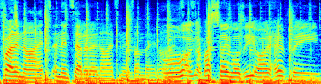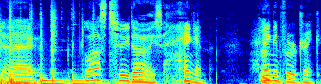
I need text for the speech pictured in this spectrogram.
Friday nights, and then Saturday nights, and then Sunday nights. Oh, I, I must say, Lozzie, I have been uh, last two days hanging, hanging for a drink.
